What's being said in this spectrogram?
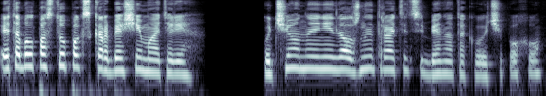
Это был поступок скорбящей матери. Ученые не должны тратить себе на такую чепуху.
